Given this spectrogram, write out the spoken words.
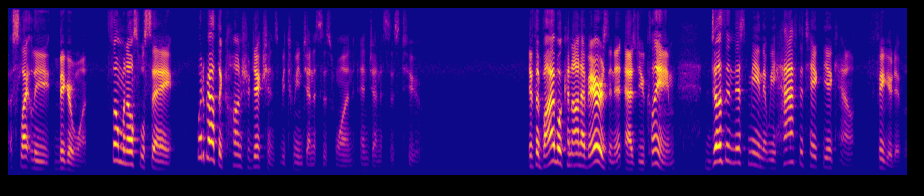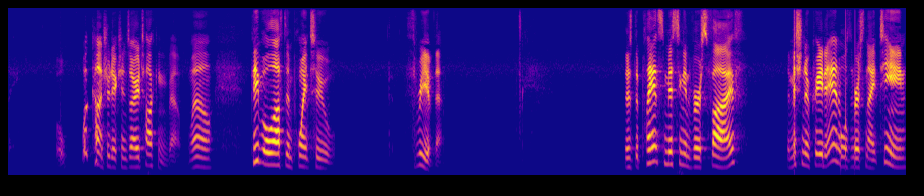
a slightly bigger one. Someone else will say, what about the contradictions between Genesis 1 and Genesis 2? If the Bible cannot have errors in it, as you claim, doesn't this mean that we have to take the account figuratively? What contradictions are you talking about? Well, people will often point to three of them. There's the plants missing in verse 5, the mission of created animals in verse 19,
